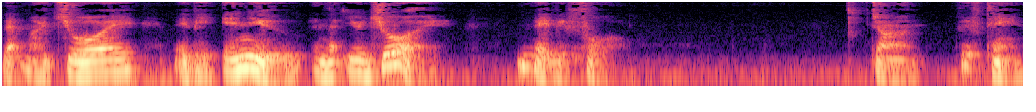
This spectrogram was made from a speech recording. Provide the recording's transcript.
that my joy may be in you, and that your joy may be full. John 15,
